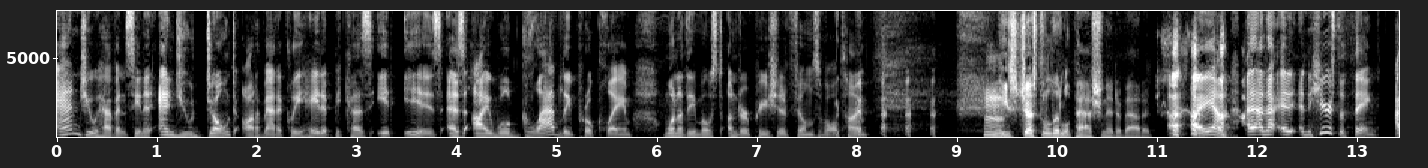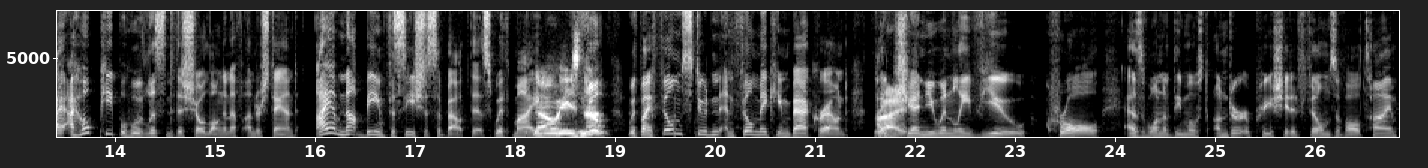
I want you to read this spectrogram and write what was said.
and you haven't seen it and you don't automatically hate it because it is, as I will gladly proclaim, one of the most underappreciated films of all time. He's just a little passionate about it. I, I am, and I, and here's the thing: I, I hope people who have listened to the show long enough understand. I am not being facetious about this. With my No, he's not. With my film student and filmmaking background, I genuinely view Krull as one of the most underappreciated films of all time,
